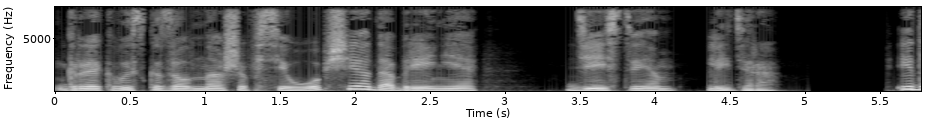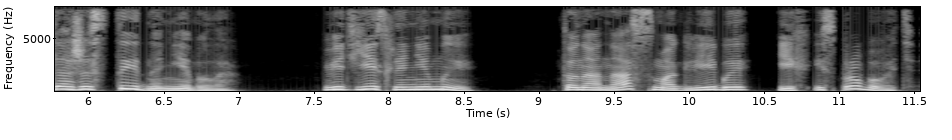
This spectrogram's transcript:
Грег высказал наше всеобщее одобрение действиям лидера. И даже стыдно не было. Ведь если не мы, то на нас смогли бы их испробовать.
